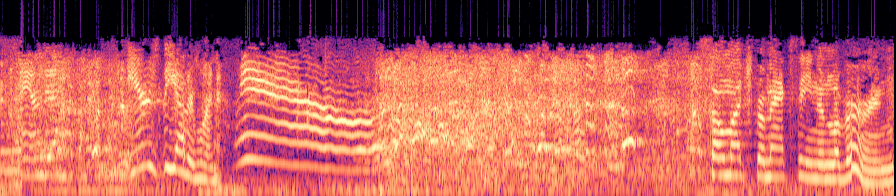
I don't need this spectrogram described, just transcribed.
And uh, here's the other one. So much for Maxine and Laverne.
